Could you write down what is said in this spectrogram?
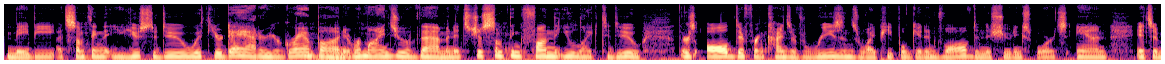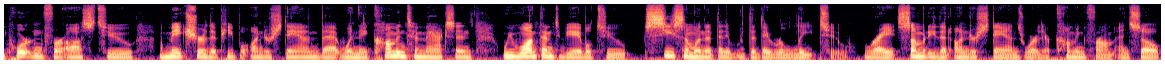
Maybe it's something that you used to do with your dad or your grandpa mm-hmm. and it reminds you of them and it's just something fun that you like to do. There's all different kinds of reasons why people get involved in the shooting sports and it's important for us to make sure that people understand that when they come into Maxons, we want them to be able to see someone that they, that they relate to, right? Somebody that understands where they're coming from. And so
